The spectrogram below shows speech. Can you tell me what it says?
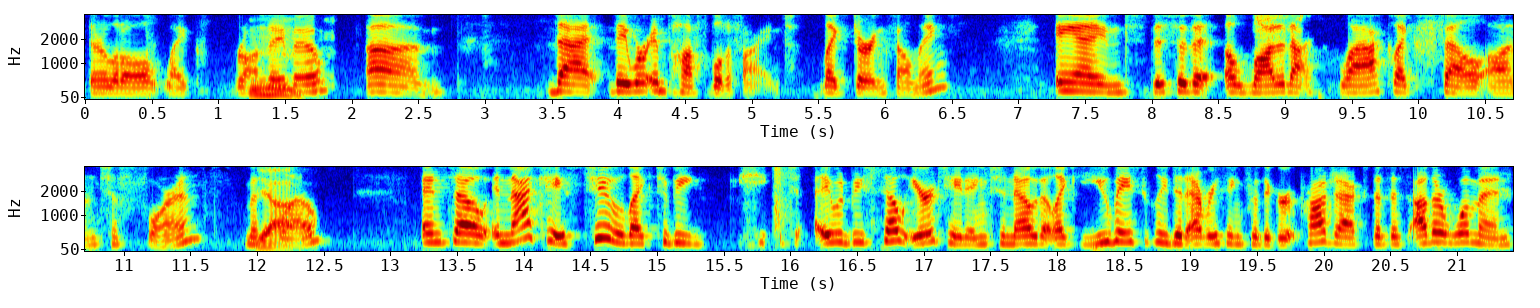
their little like rendezvous um that they were impossible to find like during filming and the, so that a lot of that slack like fell onto Florence Miss Yeah. Flo and so in that case too, like to be it would be so irritating to know that like you basically did everything for the group project that this other woman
